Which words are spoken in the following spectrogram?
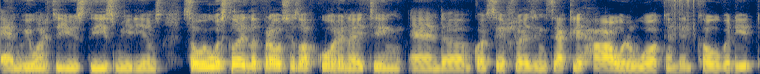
and we wanted to use these mediums so we were still in the process of coordinating and um, conceptualizing exactly how it'll work and then covid hit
